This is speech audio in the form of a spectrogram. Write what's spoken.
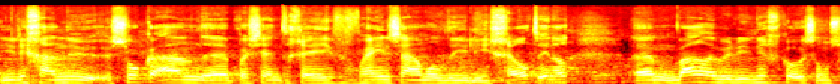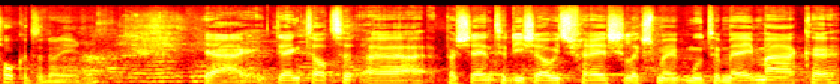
jullie gaan nu sokken aan patiënten geven. Voorheen zamelden jullie geld in. Um, waarom hebben jullie gekozen om sokken te doneren? Ja, ik denk dat uh, patiënten die zoiets vreselijks mee, moeten meemaken,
